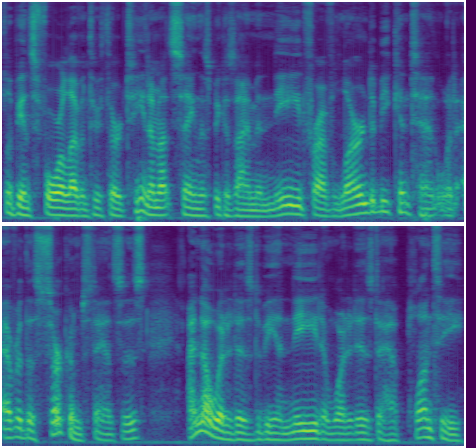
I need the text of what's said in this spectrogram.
Philippians 4 11 through 13. I'm not saying this because I'm in need, for I've learned to be content, whatever the circumstances, I know what it is to be in need and what it is to have plenty.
